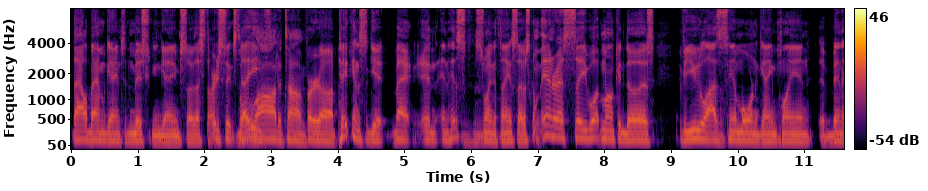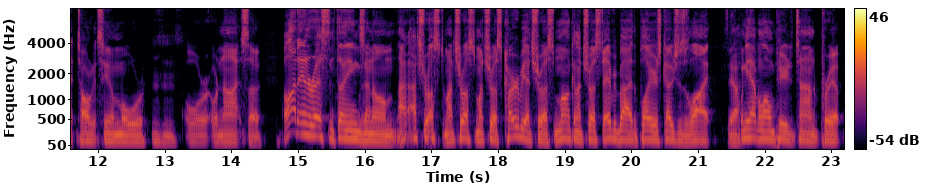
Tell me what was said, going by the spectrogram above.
the Alabama game to the Michigan game. So that's 36 A days A lot of time. for uh, Pickens to get back in, in his Mm-hmm. swing of things. So it's going to be interesting to see what Monken does if he utilizes him more in the game plan, if Bennett targets him more Mm-hmm. or or not. So a lot of interesting things, and um, I, I trust him. I trust him. I trust Kirby. I trust Monk, and I trust everybody, the players, coaches alike. Yeah. When you have a long period of time to prep,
